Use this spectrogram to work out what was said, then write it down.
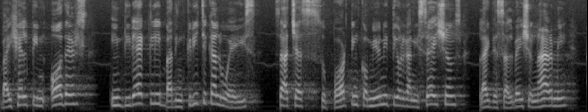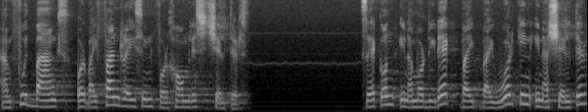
by helping others indirectly but in critical ways, such as supporting community organizations like the Salvation Army and food banks, or by fundraising for homeless shelters. Second, in a more direct, by, by working in a shelter,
